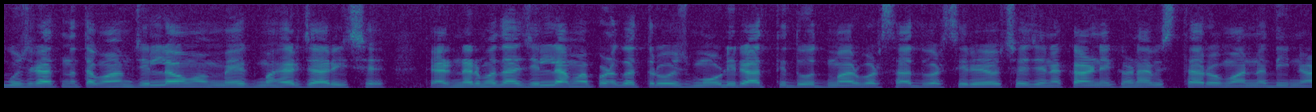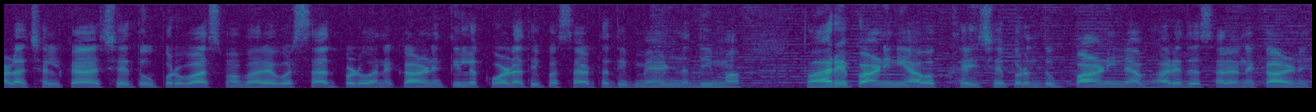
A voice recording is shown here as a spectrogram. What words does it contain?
ગુજરાતના તમામ જિલ્લાઓમાં મેઘમહેર જારી છે. ત્યારે નર્મદા જિલ્લામાં પણ ગતરોજ મોડી રાતથી ધોધમાર વરસાદ વરસી રહ્યો છે, જેના કારણે ઘણા વિસ્તારોમાં નદી નાળા છલકાયા છે. તો ઉપરવાસમાં ભારે વરસાદ પડવાને કારણે તિલકવાડાથી પસાર થતી મેણ નદીમાં ભારે પાણીની આવક થઈ છે, પરંતુ પાણીના ભારે ધસારાને કારણે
